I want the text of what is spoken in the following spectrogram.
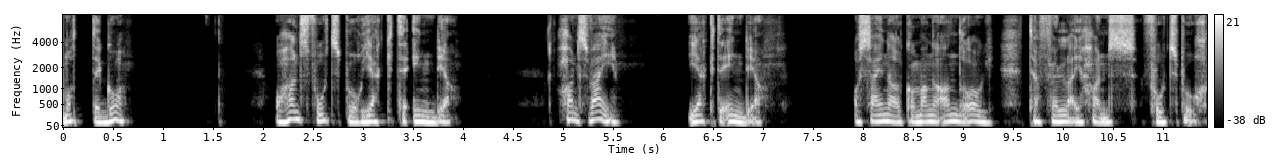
måtte gå, og hans fotspor gikk til India. Hans vei gikk til India, og seinere kom mange andre òg til å følge i hans fotspor.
